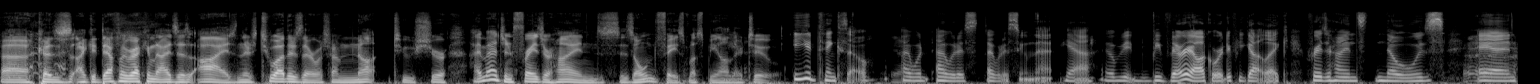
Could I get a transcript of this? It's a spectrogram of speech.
uh, because I could definitely recognize his eyes. And there's two others there, which I'm not too sure. I imagine Frazer Hines, his own face must be on there too. You'd think so. I would I would as- I would assume that. Yeah. It would be, be very awkward if you got like Frazer Hines' nose and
